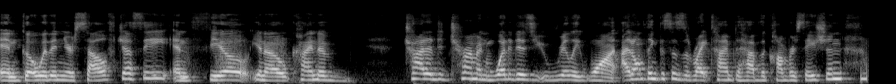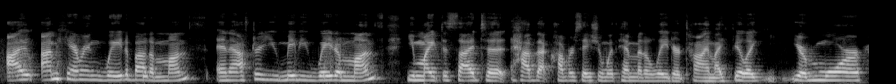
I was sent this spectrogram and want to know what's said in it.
and go within yourself, Jesse, and mm-hmm. feel, you know, kind of try to determine what it is you really want. I don't think this is the right time to have the conversation. I, I'm hearing wait about a month, and after you maybe wait a month, you might decide to have that conversation with him at a later time. I feel like you're more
